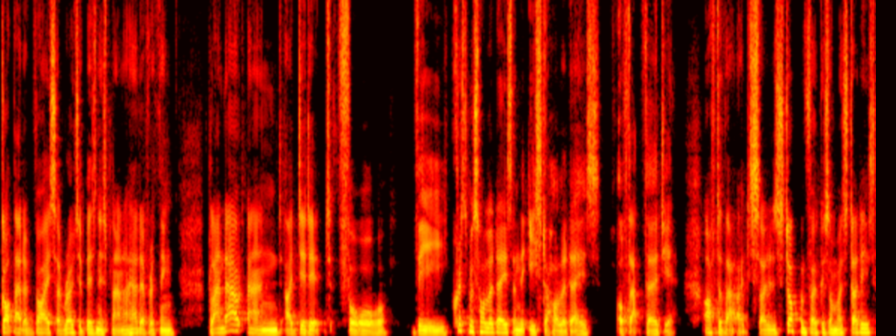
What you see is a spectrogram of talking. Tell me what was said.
got that advice. I wrote a business plan. I had everything planned out and I did it for the Christmas holidays and the Easter holidays of that third year. After that, I decided to stop and focus on my studies.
